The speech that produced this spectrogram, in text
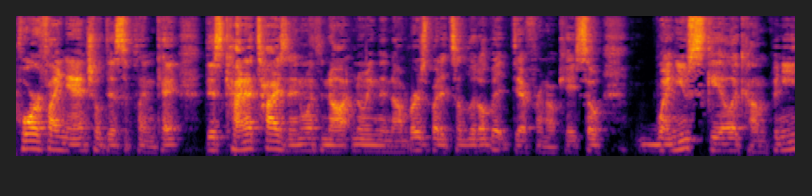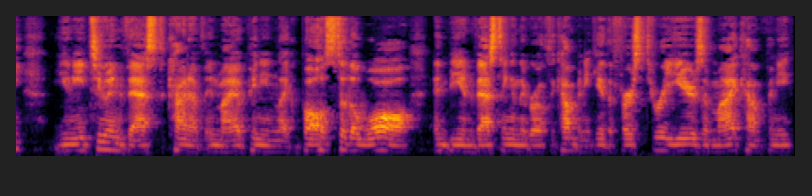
poor financial discipline. Okay. This kind of ties in with not knowing the numbers, but it's a little bit different. Okay. So when you scale a company, you need to invest kind of, in my opinion, like balls to the wall and be investing in the growth of the company. Okay. The first three years of my company,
